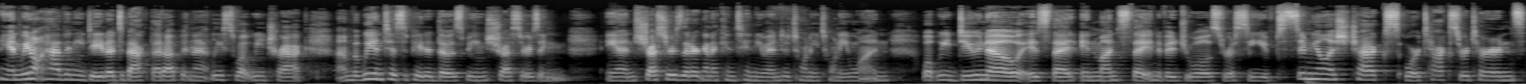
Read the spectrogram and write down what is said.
and we don't have any data to back that up in at least what we track, um, but we anticipated those being stressors and and stressors that are going to continue into 2021. What we do know is that in months that individuals received stimulus checks or tax returns,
